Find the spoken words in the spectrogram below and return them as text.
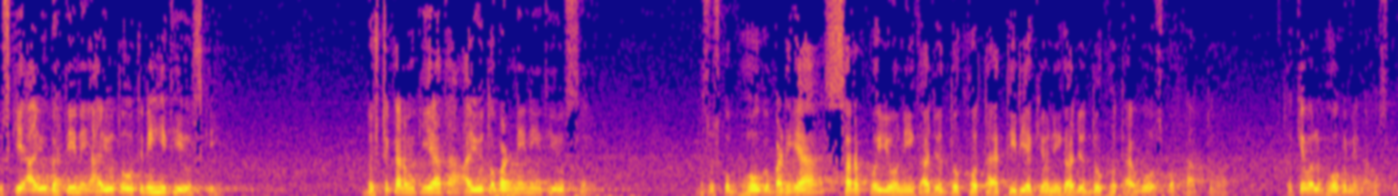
उसकी आयु घटी नहीं। आयु तो उतनी ही थी उसकी। दुष्ट कर्म किया था। आयु तो बढ़नी नहीं थी उससे। बस उसको भोग बढ़ गया। सर्प योनि का जो दुख होता है, तीर्यक योनि का जो दुख होता है, वो उसको प्राप्त हुआ। तो केवल भोग मिला उसको।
